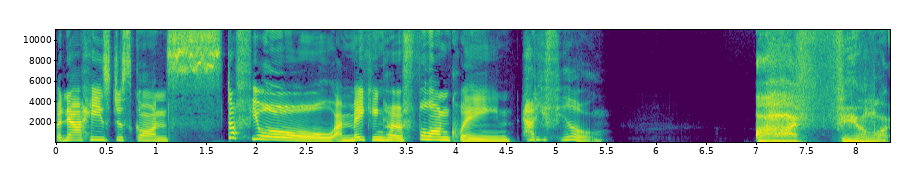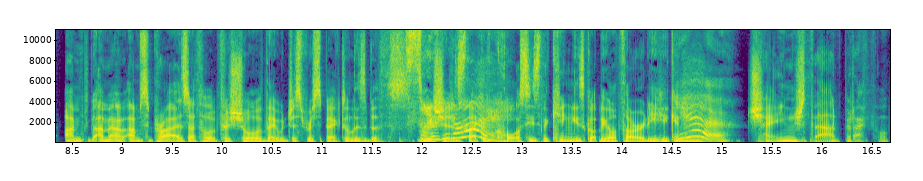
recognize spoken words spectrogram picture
but now he's just gone stuff you all. I'm making her full on queen. How do you feel? Ah, I feel like I'm, I'm I'm surprised. I thought for sure they would just respect Elizabeth's So wishes. Like, of course, he's the king. He's got the authority. He can Yeah. change that. But I thought,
